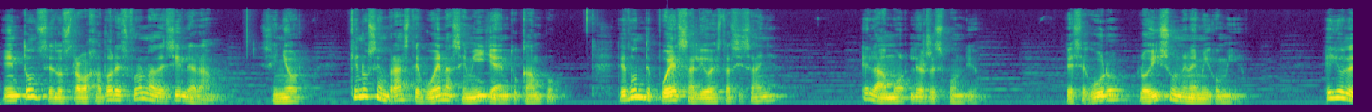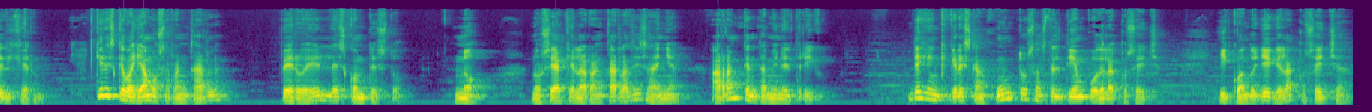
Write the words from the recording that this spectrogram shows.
Entonces los trabajadores fueron a decirle al amo, Señor, ¿qué no sembraste buena semilla en tu campo? ¿De dónde pues salió esta cizaña? El amo les respondió, De seguro lo hizo un enemigo mío. Ellos le dijeron, ¿Quieres que vayamos a arrancarla? Pero él les contestó, No, no sea que al arrancar la cizaña, arranquen también el trigo. Dejen que crezcan juntos hasta el tiempo de la cosecha, y cuando llegue la cosecha,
